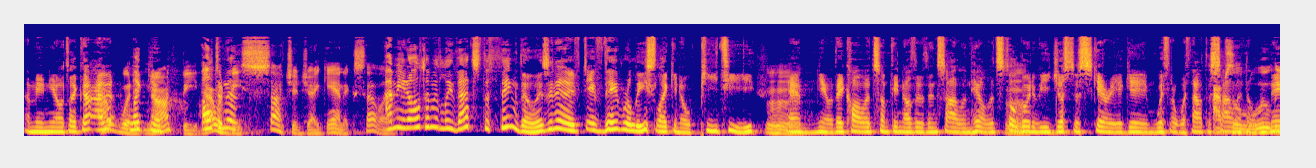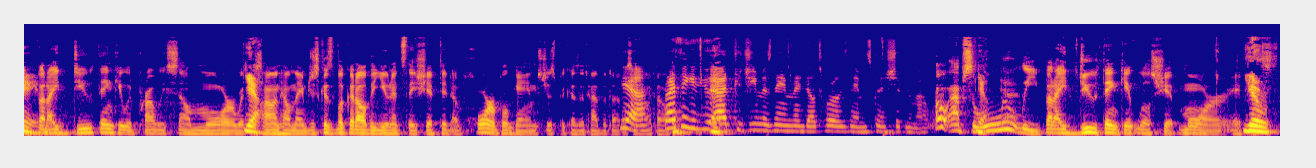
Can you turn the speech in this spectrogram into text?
I mean, you know, it's like I, How would like, it you know, not be? That would be such a gigantic seller. I mean, ultimately, that's the thing, though, isn't it? If, if they release like you know PT Mm-hmm. and you know they call it something other than Silent Hill, it's still going to be just as scary a game with or without the Silent Hill name. But I do think it would probably sell more with Yeah. the Silent Hill name, just because look at all the units they shifted of horrible games just because it had the title Yeah, Silent Hill. but I think if you add Kojima's name and Del Toro's name, it's going to ship no matter what. oh, absolutely. But I do think it will ship more if You're- it's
